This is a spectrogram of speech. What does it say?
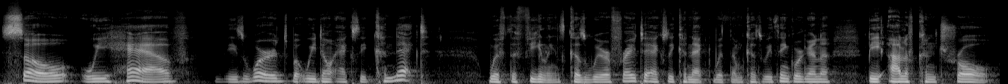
so we have these words, but we don't actually connect with the feelings because we're afraid to actually connect with them because we think we're going to be out of control.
